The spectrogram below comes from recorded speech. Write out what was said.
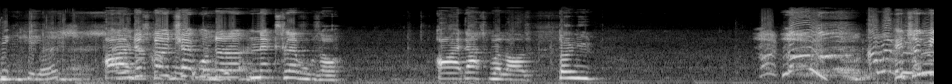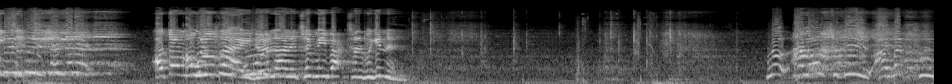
ridiculous. I'm just gonna check what the next levels are. Alright, that's well hard. Don't you... no! It took me through to- and then it- I done all of that, Aiden, and it took me back to the beginning. No, what to do. I went through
